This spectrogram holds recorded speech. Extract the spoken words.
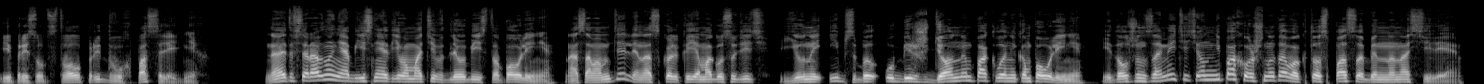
и присутствовал при двух последних. Но это все равно не объясняет его мотив для убийства Паулини. На самом деле, насколько я могу судить, юный Ипс был убежденным поклонником Паулини, и, должен заметить, он не похож на того, кто способен на насилие.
